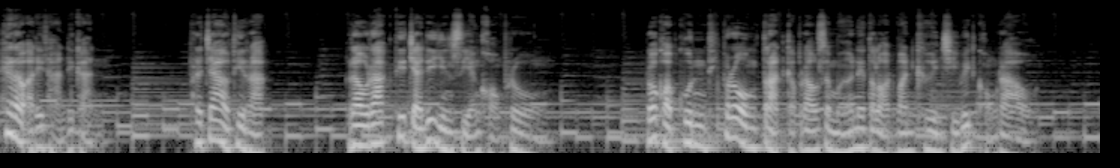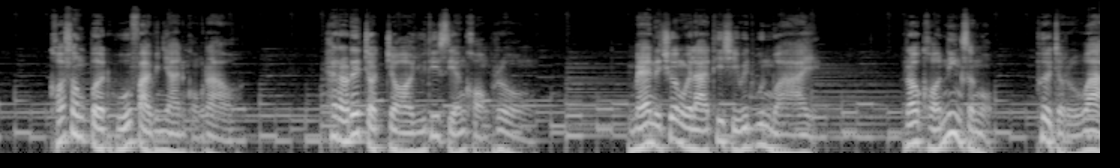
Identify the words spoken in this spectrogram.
ให้เราอธิษฐานด้วยกัน พระเจ้าที่รัก เรารักที่จะได้ยินเสียงของพระองค์เราขอบคุณที่พระองค์ตรัสกับเราเสมอในตลอดวันคืนชีวิตของเรา ขอทรงเปิดหูฝ่ายวิญญาณของเรา ให้เราได้จดจ่ออยู่ที่เสียงของพระองค์ แม้ในช่วงเวลาที่ชีวิตวุ่นวาย เราขอนิ่งสงบเพื่อจะรู้ว่า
